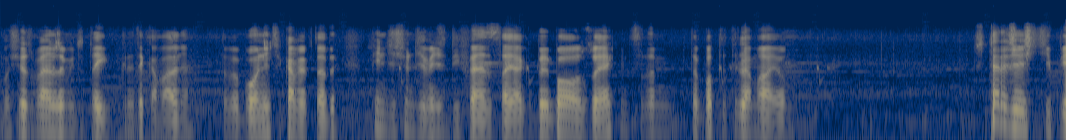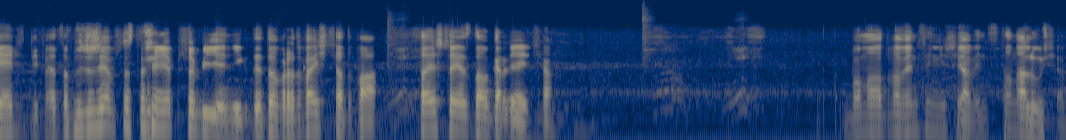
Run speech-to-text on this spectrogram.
Bo się już bałem, że mi tutaj krytyka walnie. To by było nieciekawie wtedy. 59 defensa, jakby Boże, jakim cudem te boty tyle mają. 45 defensa, przecież ja przez to się nie przebiję nigdy. Dobra, 22. To jeszcze jest do ogarnięcia. Bo ma o dwa więcej niż ja, więc to na lusie.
